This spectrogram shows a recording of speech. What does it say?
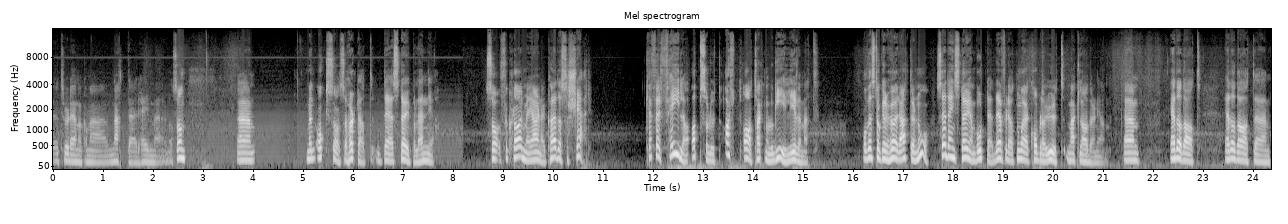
jeg tror det er noe med nettet her hjemme eller noe sånt. Um, men også så hørte jeg at det er støy på linja. Så forklar meg gjerne, hva er det som skjer? Hvorfor feiler absolutt alt av teknologi i livet mitt? Og hvis dere hører etter nå, så er den støyen borte. Det er fordi at nå er jeg kobla ut Mac-laderen igjen. Um, er det da at, det da at uh,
